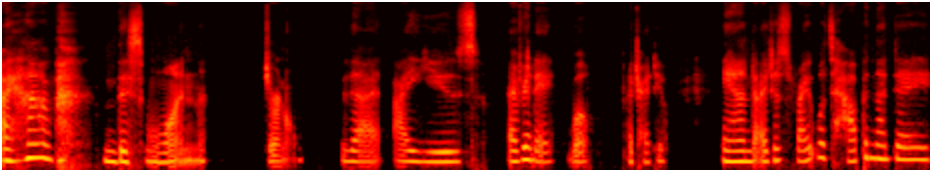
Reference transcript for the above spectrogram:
I have this one journal that I use every day. Well, I try to. And I just write what's happened that day,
